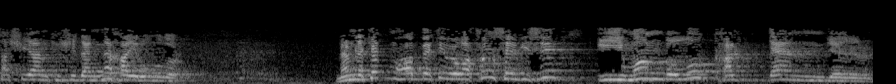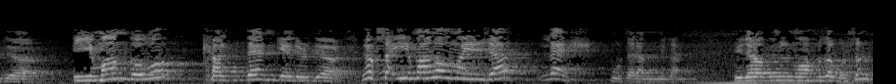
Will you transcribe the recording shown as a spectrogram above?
taşıyan kişiden ne hayır umulur. Memleket muhabbeti ve vatan sevgisi iman dolu kalpten gelir diyor. İman dolu kalpten gelir diyor. Yoksa iman olmayınca leş muhterem müminler. Yüce Rabbimiz muhafaza bulsun.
